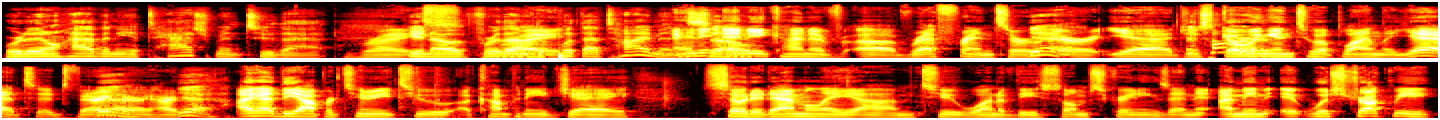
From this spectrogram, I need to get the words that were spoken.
or they don't have any attachment to that Right. you know for them to put that time in any so any kind of uh, reference or Yeah. Or yeah, just It's going hard. into it blindly. Yeah, it's it's very Yeah, very hard. yeah. I had the opportunity to accompany Jay. So did Emily um, to one of these film screenings, and I mean, it what struck me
